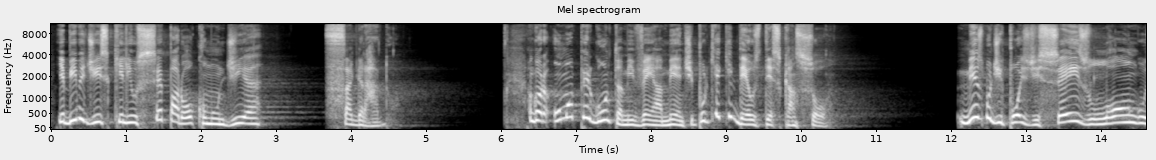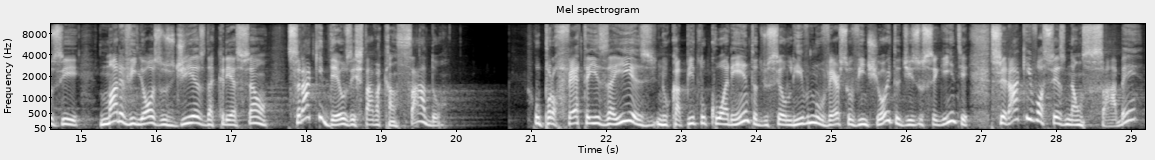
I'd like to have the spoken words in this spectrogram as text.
e a Bíblia diz que ele o separou como um dia sagrado. Agora, uma pergunta me vem à mente: por que, que Deus descansou? Mesmo depois de seis longos e maravilhosos dias da criação, será que Deus estava cansado? O profeta Isaías, no capítulo 40 do seu livro, no verso 28, diz o seguinte: Será que vocês não sabem?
